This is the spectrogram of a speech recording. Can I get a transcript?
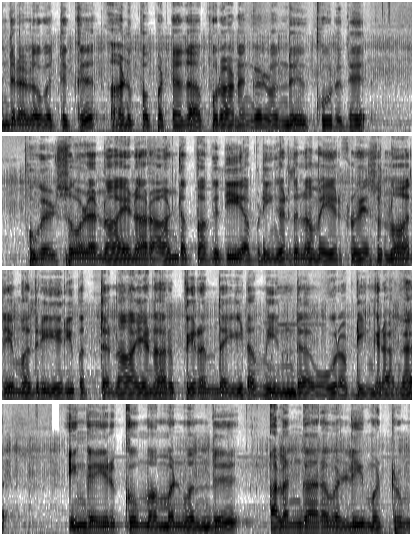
இந்திரலோகத்துக்கு அனுப்பப்பட்டதாக புராணங்கள் வந்து கூறுது. புகழ் சோழ நாயனார் ஆண்ட பகுதி அப்படிங்கிறது நம்ம ஏற்கனவே சொன்னோம். அதே மாதிரி எரிபத்த நாயனார் பிறந்த இடம் இந்த ஊர் அப்படிங்கிறாங்க. இங்கே இருக்கும் அம்மன் வந்து அலங்காரவள்ளி மற்றும்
